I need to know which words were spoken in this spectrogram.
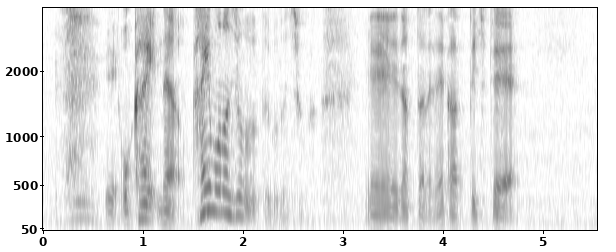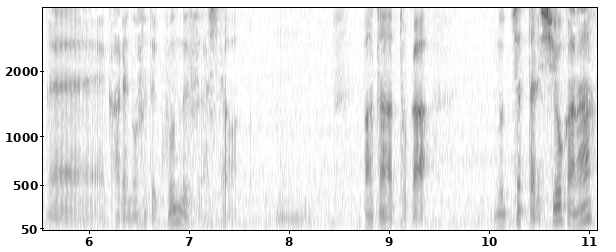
えお買いな買い物上手ということにしようか、えー、だったらね買ってきて、えー、カレー乗せて食うんですよ明日は、うん、バターとか塗っちゃったりしようかな。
